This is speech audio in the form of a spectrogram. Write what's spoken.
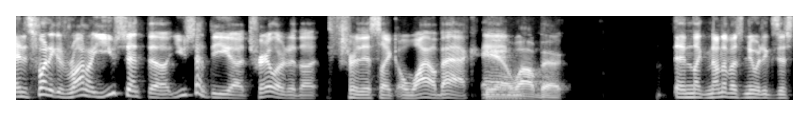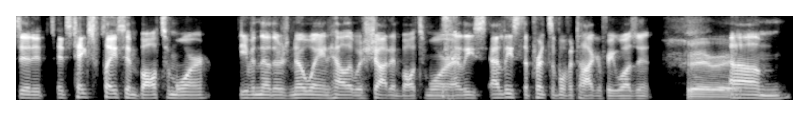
and it's funny because Ronald, you sent the you sent the uh, trailer to the for this like a while back, and, yeah, a while back. And like none of us knew it existed. It it takes place in Baltimore, even though there's no way in hell it was shot in Baltimore. at least at least the principal photography wasn't. Right, right. Um,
